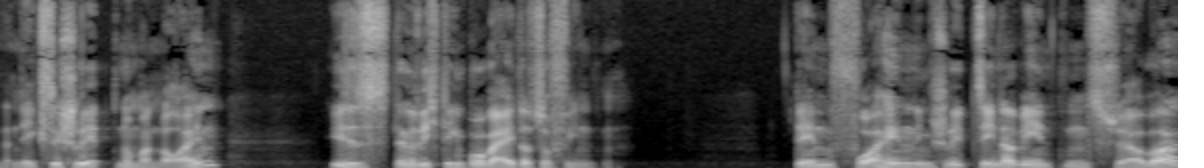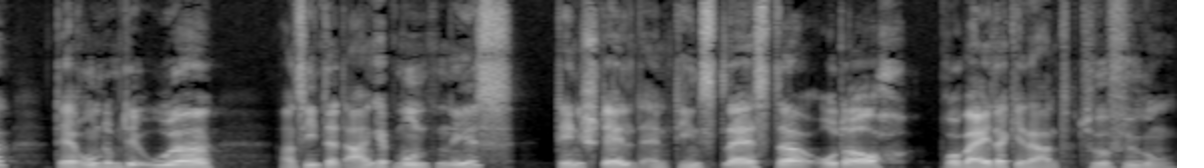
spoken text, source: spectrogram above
Der nächste Schritt, Nummer 9, ist es, den richtigen Provider zu finden. Den vorhin im Schritt 10 erwähnten Server, der rund um die Uhr ans Internet angebunden ist, den stellt ein Dienstleister oder auch Provider genannt zur Verfügung.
